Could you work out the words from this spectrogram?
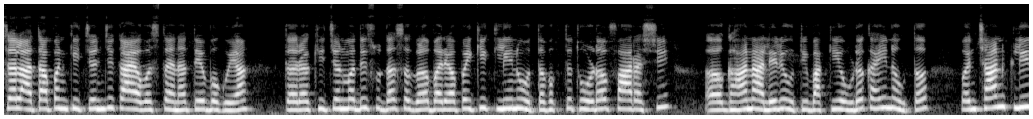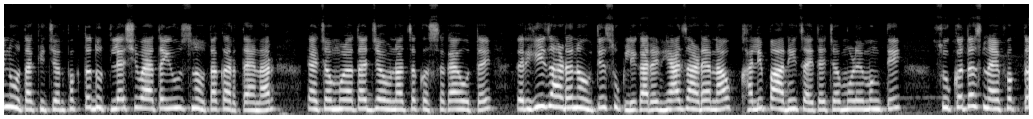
चला आता आपण किचनची काय अवस्था आहे ना ते बघूया. तर किचनमध्ये सुद्धा सगळं बऱ्यापैकी क्लीन होतं. फक्त थोडं फार अशी घाण आलेली होती. बाकी एवढं काही नव्हतं. पण छान क्लीन होता किचन फक्त धुतल्याशिवाय आता यूज नव्हता करता येणार. त्याच्यामुळे आता जेवणाचं कसं काय होतं आहे तर ही झाडं नव्हती सुकली कारण ह्या झाडांना खाली पाणीच आहे. त्याच्यामुळे मग ते सुकतच नाही. फक्त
